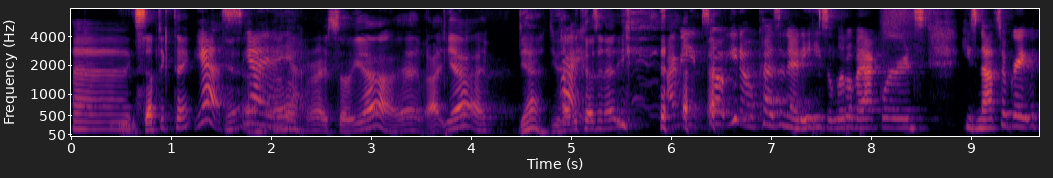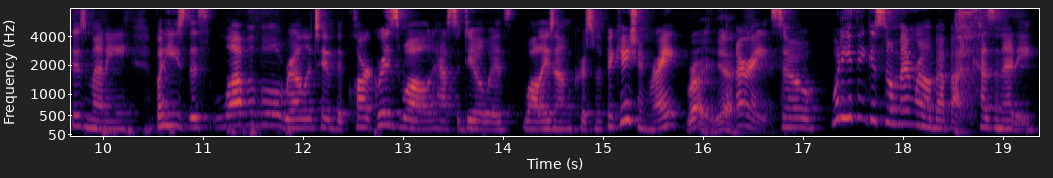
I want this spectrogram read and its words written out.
Uh, septic tank. yes, yeah, yeah, yeah. All right, so yeah, yeah, I- yeah, I, yeah. Do you have a cousin Eddie? I mean, so you know, cousin Eddie, he's a little backwards. He's not so great with his money, but he's this lovable relative that Clark Griswold has to deal with while he's on Christmas vacation, right? right, yeah. All right. So, what do you think is so memorable about cousin Eddie?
